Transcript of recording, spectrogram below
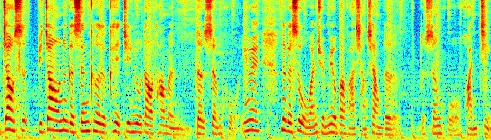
较深比较那个深刻的，可以进入到他们的生活，因为那个是我完全没有办法想象的的生活环境。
